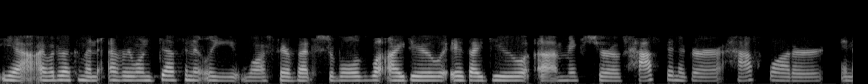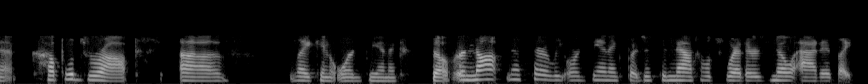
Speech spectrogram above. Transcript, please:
Yeah, I would recommend everyone definitely wash their vegetables. What I do is I do a mixture of half vinegar, half water, and a couple drops of like an organic soap or not necessarily organic but just a natural to where there's no added like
